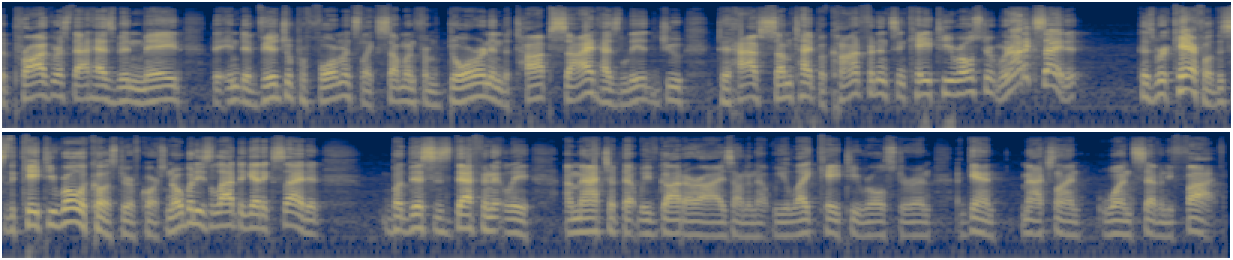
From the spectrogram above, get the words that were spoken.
The progress that has been made, the individual performance, like someone from Doran in the top side, has led you to have some type of confidence in KT Rolster. We're not excited because we're careful. This is the KT roller coaster, of course. Nobody's allowed to get excited, but this is definitely a matchup that we've got our eyes on and that we like KT Rolster. And again, match line 175.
